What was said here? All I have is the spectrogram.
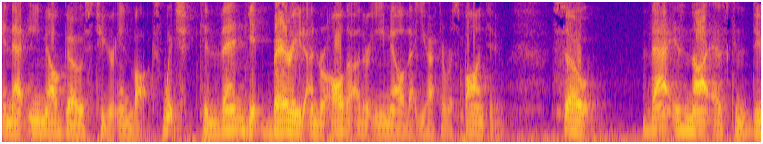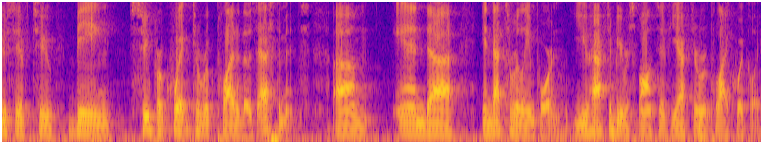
and that email goes to your inbox, which can then get buried under all the other email that you have to respond to. So, that is not as conducive to being super quick to reply to those estimates. Um, and, uh, and that's really important. You have to be responsive, you have to reply quickly.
